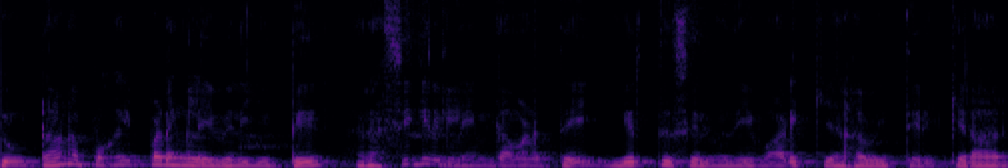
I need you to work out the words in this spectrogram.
கியூட்டான புகைப்படங்களை வெளியிட்டு ரசிகர்களின் கவனத்தை ஈர்த்து செல்வதை வாடிக்கையாக வைத்திருக்கிறார்.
